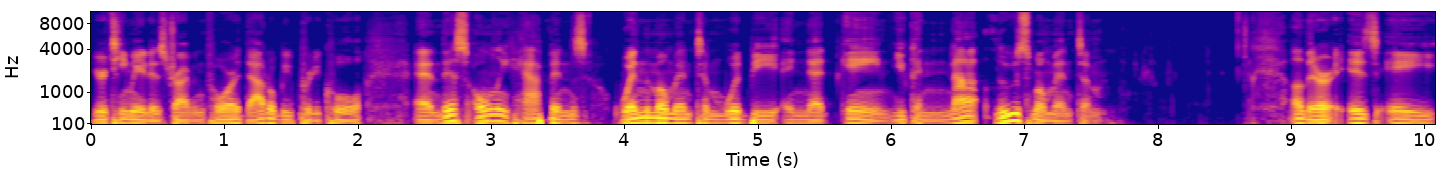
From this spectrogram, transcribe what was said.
your teammate is driving forward. That'll be pretty cool. And this only happens when the momentum would be a net gain. You cannot lose momentum. Uh, there is a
